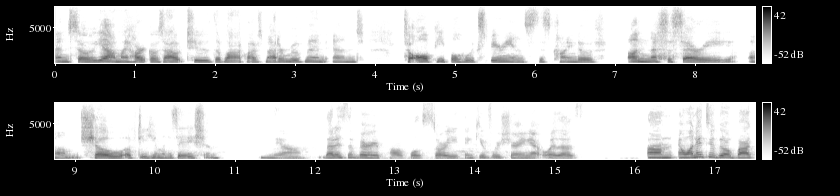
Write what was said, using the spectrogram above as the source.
And so yeah my heart goes out to the black lives matter movement and to all people who experience this kind of unnecessary um, show of dehumanization yeah that is a very powerful story thank you for sharing it with us um, i wanted to go back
